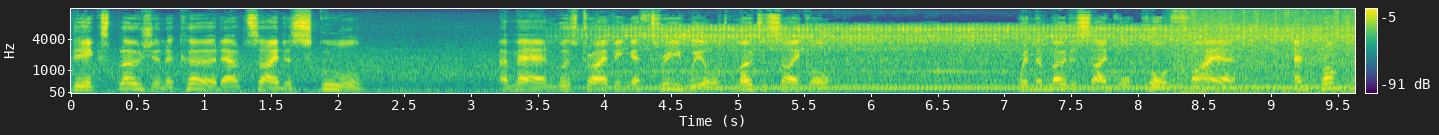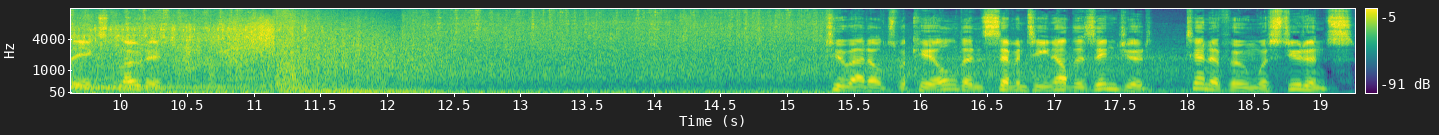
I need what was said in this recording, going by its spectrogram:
The explosion occurred outside a school. A man was driving a three-wheeled motorcycle when the motorcycle caught fire and promptly exploded. Two adults were killed and 17 others injured, 10 of whom were students.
